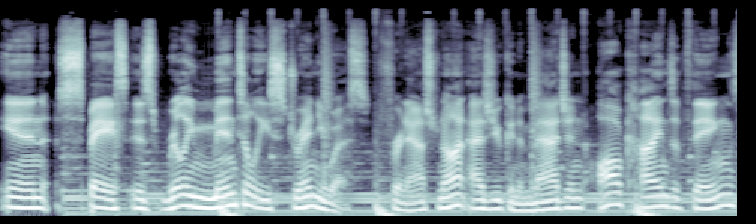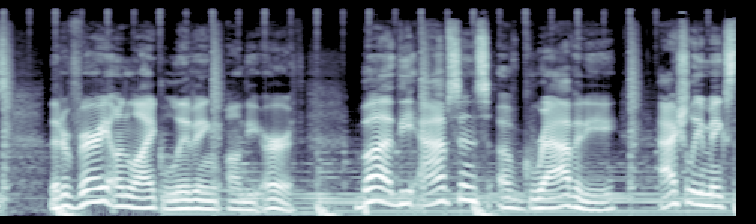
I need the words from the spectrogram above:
in space is really mentally strenuous for an astronaut, as you can imagine, all kinds of things that are very unlike living on the Earth. But the absence of gravity actually makes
